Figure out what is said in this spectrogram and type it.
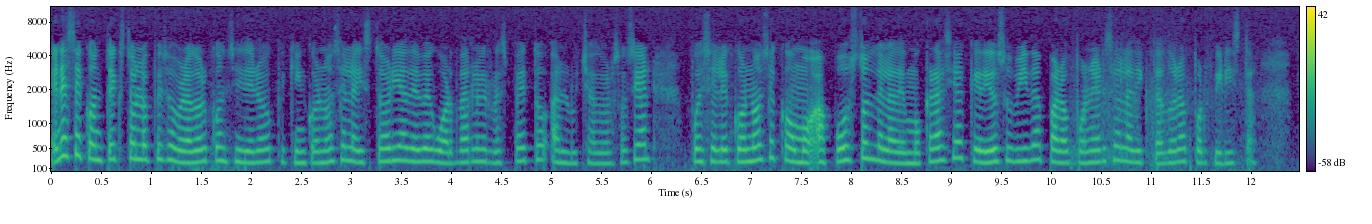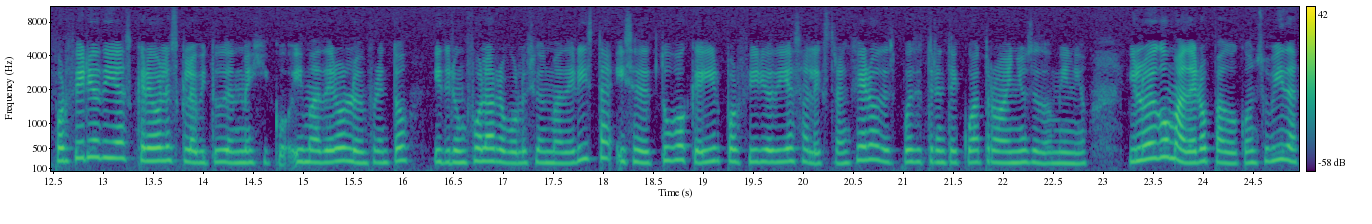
en este contexto López Obrador consideró que quien conoce la historia debe guardarle respeto al luchador social, pues se le conoce como apóstol de la democracia que dio su vida para oponerse a la dictadura porfirista. Porfirio Díaz creó la esclavitud en México y Madero lo enfrentó y triunfó la revolución maderista y se detuvo que ir Porfirio Díaz al extranjero después de 34 años de dominio. Y luego Madero pagó con su vida,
